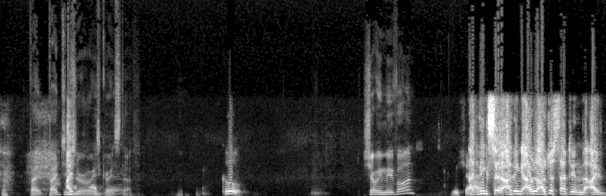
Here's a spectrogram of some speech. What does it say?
but badges I- are always great stuff. Cool. Shall we move on? We shall. I think so. I think I'll, I'll just add in that I,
